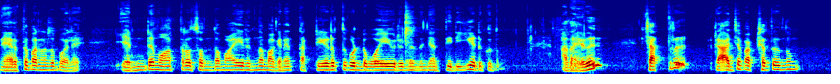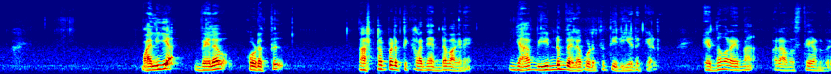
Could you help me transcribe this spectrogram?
നേരത്തെ പറഞ്ഞതുപോലെ എന്റെ മാത്രം സ്വന്തമായിരുന്ന മകനെ തട്ടിയെടുത്ത് കൊണ്ടുപോയവരിൽ നിന്ന് ഞാൻ തിരികെ എടുക്കുന്നു. അതായത് ശത്രു രാജപക്ഷത്തു നിന്നും വലിയ വില കൊടുത്ത് നഷ്ടപ്പെടുത്തി കളഞ്ഞ എന്റെ മകനെ ഞാൻ വീണ്ടും വില കൊടുത്ത് തിരികെടുക്കുകയാണ് എന്ന് പറയുന്ന ഒരവസ്ഥയാണിത്.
